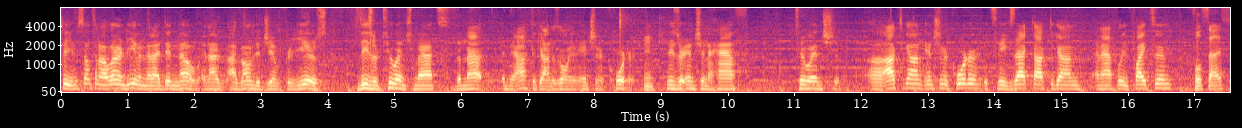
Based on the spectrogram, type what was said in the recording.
see, something I learned even that I didn't know, and I've, I've owned a gym for years. These are two inch mats. The mat in the octagon is only an inch and a quarter. These are inch and a half, two inch. Uh, octagon, inch and a quarter. It's the exact octagon an athlete fights in. Full size.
